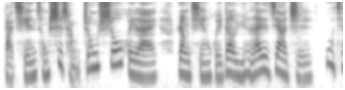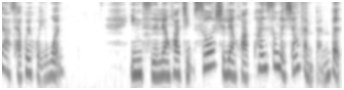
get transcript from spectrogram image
把钱从市场中收回来，让钱回到原来的价值，物价才会回稳。因此，量化紧缩是量化宽松的相反版本，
